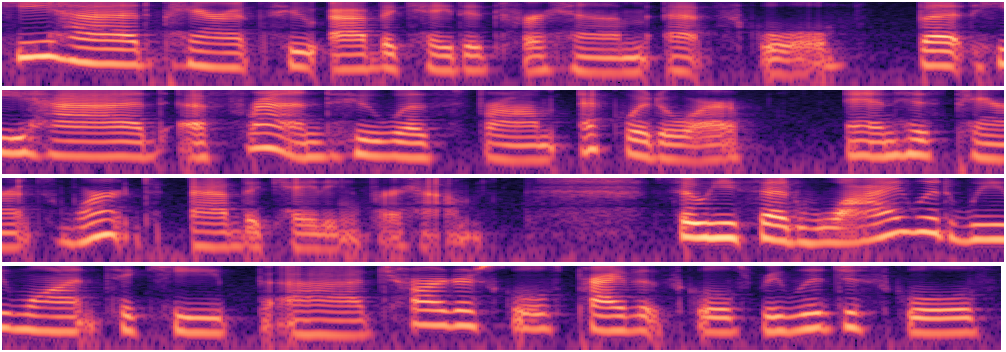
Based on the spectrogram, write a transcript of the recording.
he had parents who advocated for him at school, but he had a friend who was from Ecuador and his parents weren't advocating for him. So he said, Why would we want to keep uh, charter schools, private schools, religious schools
